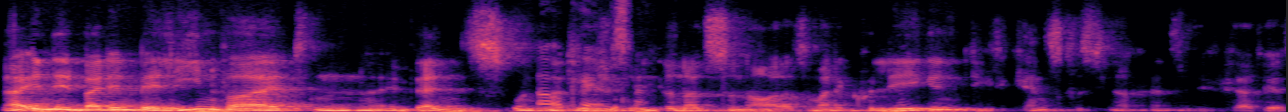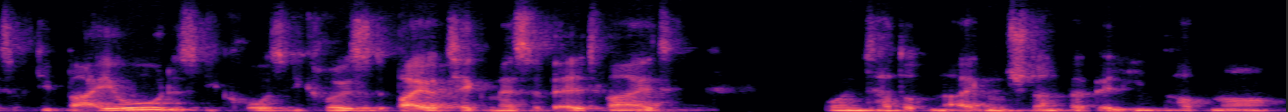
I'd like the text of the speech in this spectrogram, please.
Na, in den, bei den berlinweiten Events und okay, natürlich auch international. Also meine Kollegin, die, die kennst Christina Frenzel, die fährt jetzt auf die Bio, das ist die große, die größte Biotech-Messe weltweit und hat dort einen eigenen Stand bei Berlin Partner.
